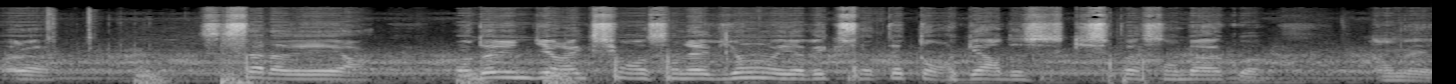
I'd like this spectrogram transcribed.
voilà. C'est ça la VR on donne une direction à son avion et avec sa tête on regarde ce qui se passe en bas quoi. Non mais...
